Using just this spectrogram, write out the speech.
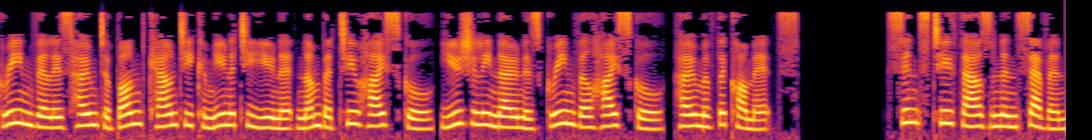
Greenville is home to Bond County Community Unit No. 2 High School, usually known as Greenville High School, home of the Comets. Since 2007,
